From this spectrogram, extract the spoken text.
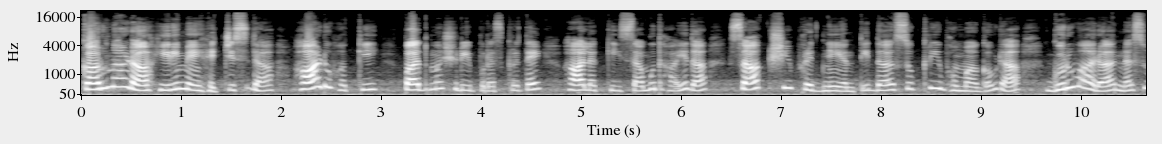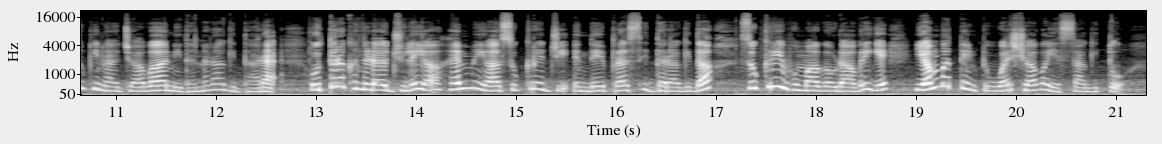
ಕರುನಾಡ ಹಿರಿಮೆ ಹೆಚ್ಚಿಸಿದ ಹಾಡು ಹಕ್ಕಿ ಪದ್ಮಶ್ರೀ ಪುರಸ್ಕೃತೆ, ಹಾಲಕ್ಕಿ ಸಮುದಾಯದ ಸಾಕ್ಷಿ ಪ್ರಜ್ಞೆಯಂತಿದ್ದ ಸುಕ್ರಿಭೊಮ್ಮಗೌಡ ಗುರುವಾರ ನಸುಕಿನ ಜಾವ ನಿಧನರಾಗಿದ್ದಾರೆ. ಉತ್ತರ ಕನ್ನಡ ಜಿಲ್ಲೆಯ ಹೆಮ್ಮೆಯ ಸುಕ್ರಜ್ಜಿ ಎಂದೇ ಪ್ರಸಿದ್ಧರಾಗಿದ್ದ ಸುಕ್ರಿಭೊಮ್ಮಗೌಡ ಅವರಿಗೆ ಎಂಬತ್ತೆಂಟು ವರ್ಷ ವಯಸ್ಸಾಗಿತ್ತು.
